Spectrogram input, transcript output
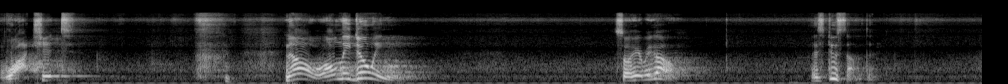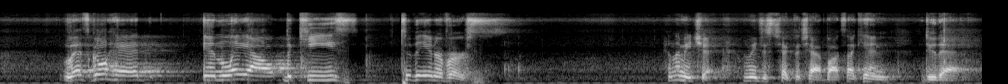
watch it. no, only doing. So here we go. Let's do something. Let's go ahead and lay out the keys to the inner verse. And let me check. Let me just check the chat box. I can do that.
